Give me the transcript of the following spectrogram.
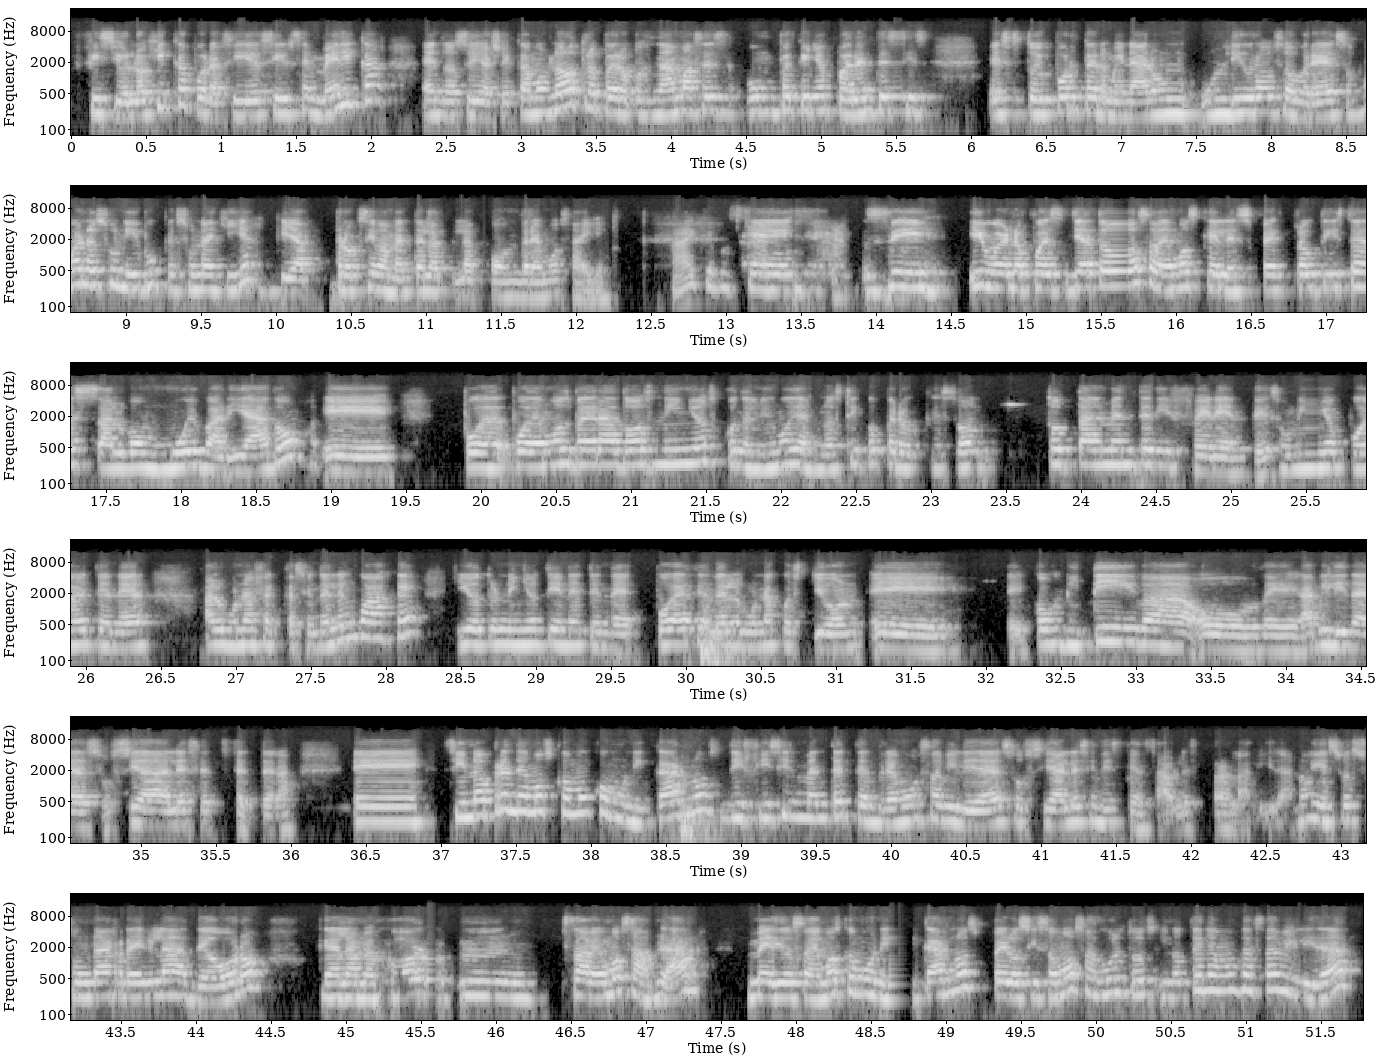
fisiológica, por así decirse, médica, entonces ya checamos lo otro, pero pues nada más es un pequeño paréntesis, estoy por terminar un, un libro sobre eso. Bueno, es un ebook, es una guía que ya próximamente la, la pondremos ahí. Ay, qué eh, Sí, y bueno, pues ya todos sabemos que el espectro autista es algo muy variado. Eh, podemos ver a dos niños con el mismo diagnóstico, pero que son totalmente diferentes. Un niño puede tener alguna afectación del lenguaje y otro niño tiene, tener, puede tener alguna cuestión eh, eh, cognitiva o de habilidades sociales, etc. Eh, si no aprendemos cómo comunicarnos, difícilmente tendremos habilidades sociales indispensables para la vida, ¿no? Y eso es una regla de oro que a lo mejor mm, sabemos hablar, medio sabemos comunicarnos, pero si somos adultos y no tenemos esa habilidad,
